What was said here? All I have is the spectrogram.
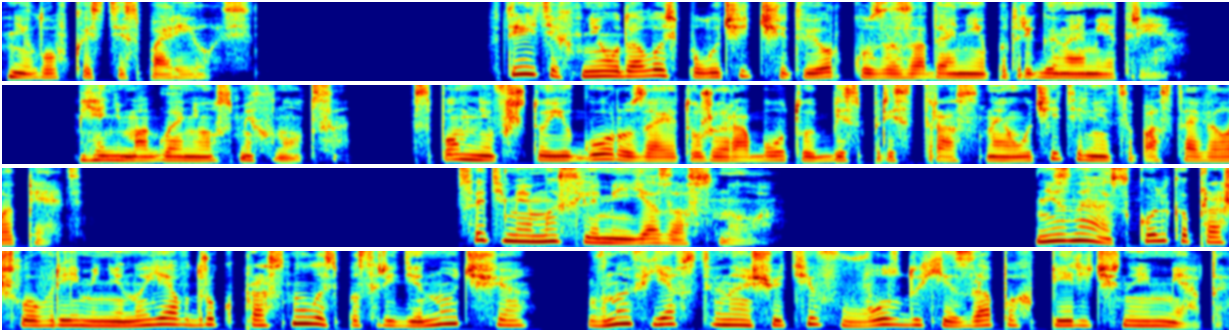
Неловкость испарилась. В-третьих, мне удалось получить четверку за задание по тригонометрии. Я не могла не усмехнуться, вспомнив, что Егору за эту же работу беспристрастная учительница поставила пять. С этими мыслями я заснула. Не знаю, сколько прошло времени, но я вдруг проснулась посреди ночи, вновь явственно ощутив в воздухе запах перечной мяты.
